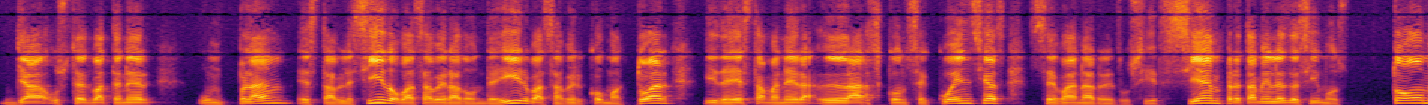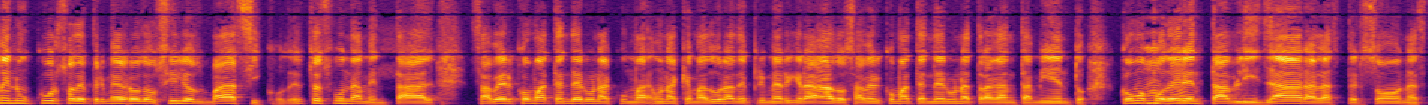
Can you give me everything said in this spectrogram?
ya usted va a tener un plan establecido, va a saber a dónde ir, va a saber cómo actuar y de esta manera las consecuencias se van a reducir. Siempre también les decimos, tomen un curso de primeros auxilios básicos. Esto es fundamental. Saber cómo atender una, una quemadura de primer grado, saber cómo atender un atragantamiento, cómo poder entablillar a las personas,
